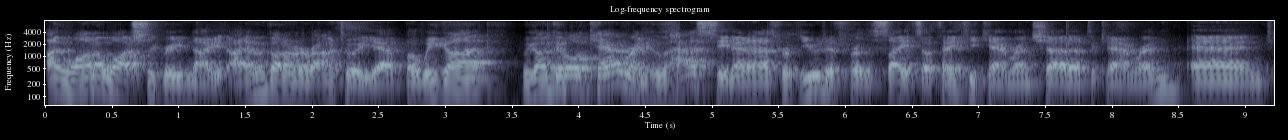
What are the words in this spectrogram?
I want to watch The Green Knight. I haven't gotten around to it yet, but we got we got good old Cameron who has seen it and has reviewed it for the site. So thank you, Cameron. Shout out to Cameron. And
